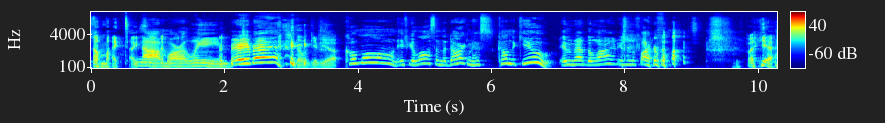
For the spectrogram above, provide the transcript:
tell Mike Tyson. Nah, Marlene, baby. don't give you up. Come on. If you're lost in the darkness, come to Q. Isn't that the line? Isn't the fireflies? But yeah,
